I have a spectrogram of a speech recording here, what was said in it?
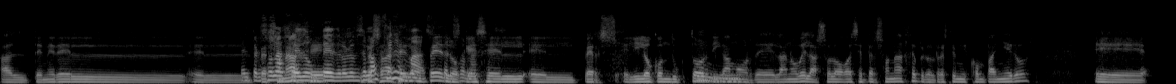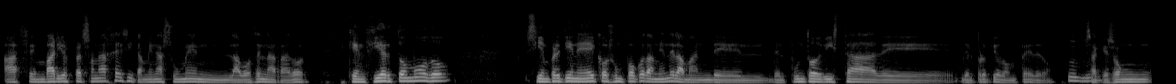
al tener el, el, personaje, de Don Pedro, los demás tienen más Pedro, que es el, el, hilo conductor, digamos, de la novela, solo hago ese personaje, pero el resto de mis compañeros eh, hacen varios personajes y también asumen la voz del narrador, que en cierto modo siempre tiene ecos un poco también de la del, del, punto de vista de, del propio Don Pedro. O sea, que son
